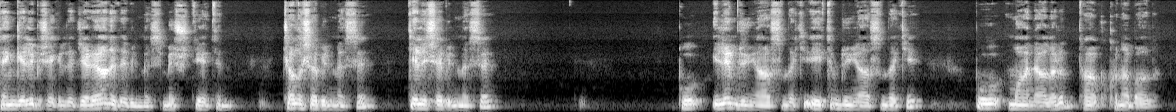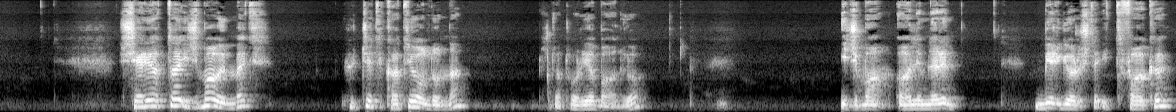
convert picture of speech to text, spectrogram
dengeli bir şekilde cereyan edebilmesi, meşrutiyetin çalışabilmesi, gelişebilmesi bu ilim dünyasındaki, eğitim dünyasındaki bu manaların tahakkukuna bağlı. Şeriatta icma ümmet hücceti katı olduğundan oraya bağlıyor. İcma, alimlerin bir görüşte ittifakı,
